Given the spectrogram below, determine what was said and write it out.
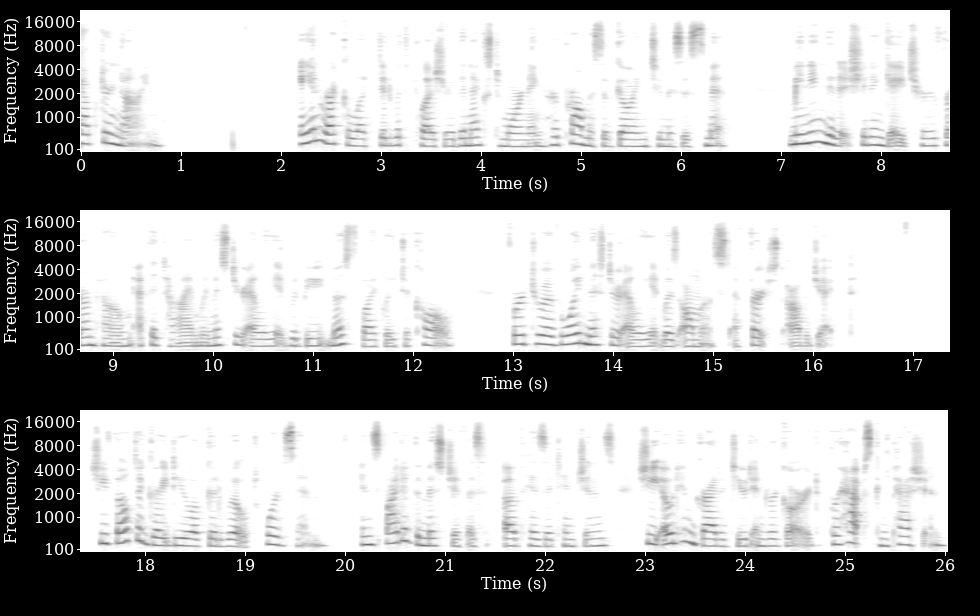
Chapter 9 Anne recollected with pleasure the next morning her promise of going to Mrs. Smith, meaning that it should engage her from home at the time when Mr. Elliot would be most likely to call, for to avoid Mr. Elliot was almost a first object. She felt a great deal of goodwill towards him. In spite of the mischief of his attentions, she owed him gratitude and regard, perhaps compassion.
